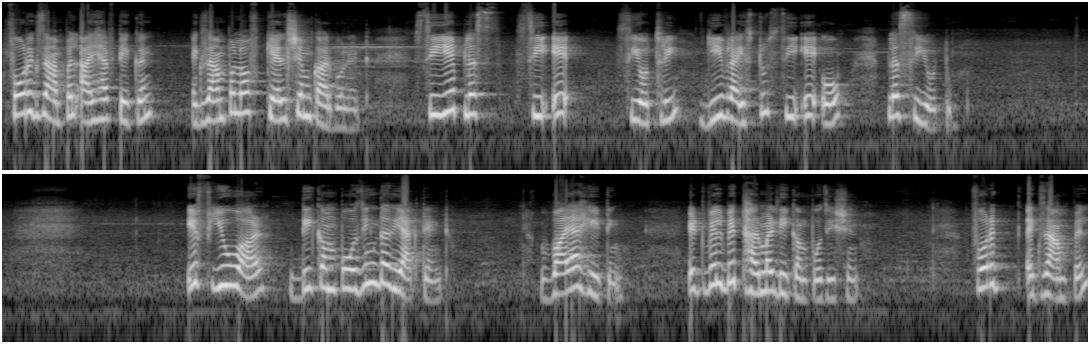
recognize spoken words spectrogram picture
For example, I have taken example of calcium carbonate. Ca plus Ca CO3 give rise to CaO plus CO2. If you are decomposing the reactant via heating, it will be thermal decomposition. For example,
